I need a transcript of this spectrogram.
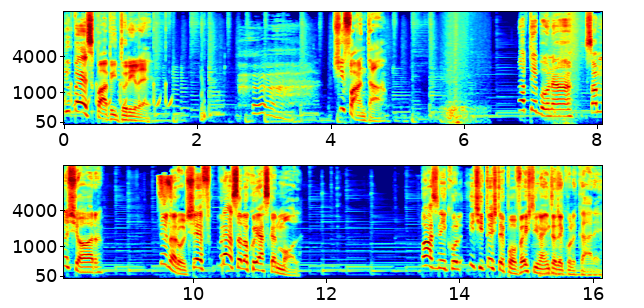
Iubesc papiturile! Și Fanta! Noapte bună! Somn ușor! Tânărul șef vrea să locuiască în mall. Paznicul îi citește povești înainte de culcare.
